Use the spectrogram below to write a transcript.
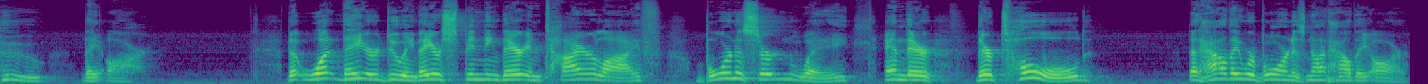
who they are. That what they are doing, they are spending their entire life born a certain way, and they're they're told that how they were born is not how they are.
